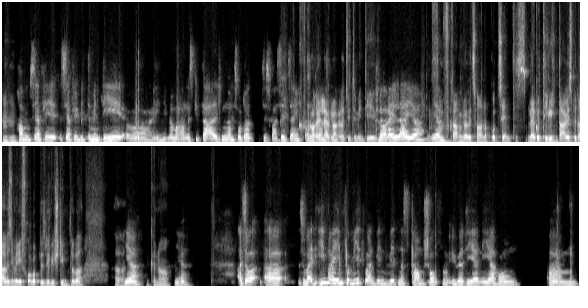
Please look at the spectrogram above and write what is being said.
mhm. haben sehr viel, sehr viel Vitamin D. Oh, ich nehme mal an, es gibt da Algen und so, da, das weiß ich jetzt eigentlich Chlorella, glaube ich, hat Vitamin D. Chlorella, ja. In ja. 5 Gramm, glaube ich, 200 Prozent. na gut, täglichen Tagesbedarf ist immer die Frage, ob das wirklich stimmt, aber äh, ja. genau. Ja. Also, äh, soweit ich mal informiert worden bin, wird man es kaum schaffen, über die Ernährung ähm,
